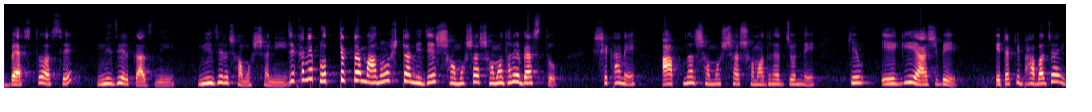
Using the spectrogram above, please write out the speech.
ব্যস্ত আছে নিজের কাজ নিয়ে। নিজের সমস্যা নিয়ে। যেখানে প্রত্যেকটা মানুষ তার নিজের সমস্যার সমাধানে ব্যস্ত, সেখানে আপনার সমস্যার সমাধানের জন্যে কেউ এগিয়ে আসবে, এটা কি ভাবা যায়?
